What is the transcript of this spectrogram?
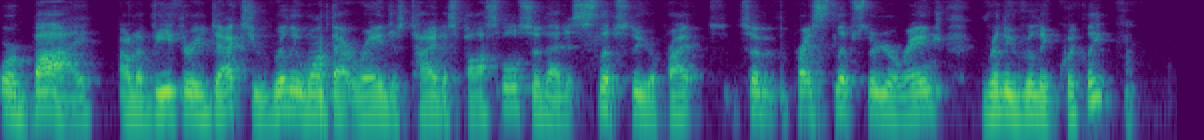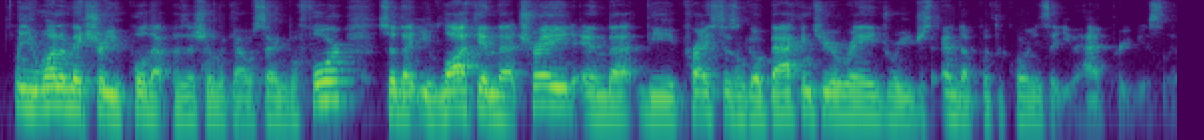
or buy on a V3 DEX, you really want that range as tight as possible so that it slips through your price, so that the price slips through your range really, really quickly. And you want to make sure you pull that position, like I was saying before, so that you lock in that trade and that the price doesn't go back into your range where you just end up with the coins that you had previously.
